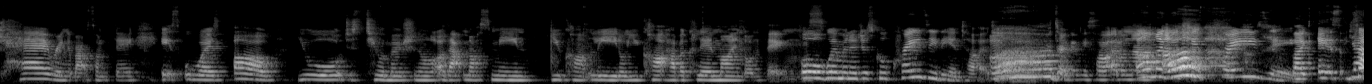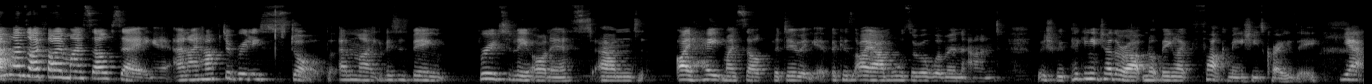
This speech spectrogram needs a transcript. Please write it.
caring about something, it's always, oh, you're just too emotional, or that must mean you can't lead, or you can't have a clear mind on things. Or women are just called crazy the entire time. Ah, don't get me started on that. Oh my god, Ah. she's crazy. Like it's yeah. Sometimes I find myself saying it and I have to really stop and like this is being brutally honest and I hate myself for doing it because I am also a woman and we should be picking each other up, not being like, fuck me, she's crazy. yeah,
